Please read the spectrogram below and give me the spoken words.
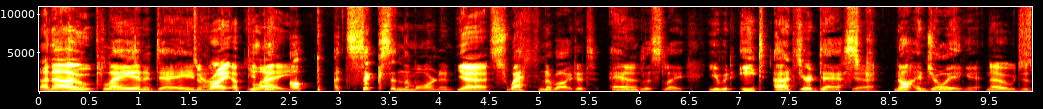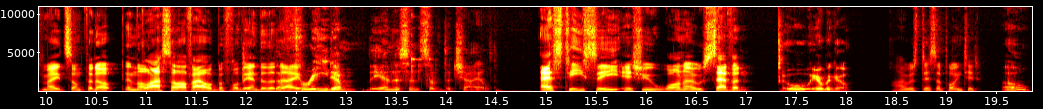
I know. To play in a day. To write a You'd be play. up at six in the morning. Yeah. Sweating about it endlessly. You would eat at your desk, Yeah. not enjoying it. No, we just made something up in the last half hour before the end of the, The day. freedom, the innocence of the child. STC issue 107. Oh, here we go. I was disappointed. Oh.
